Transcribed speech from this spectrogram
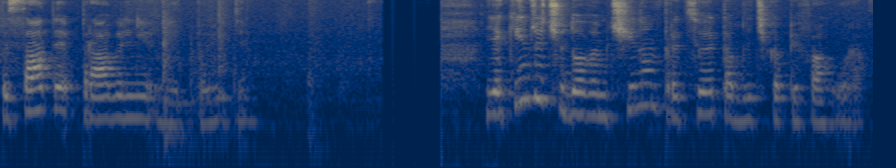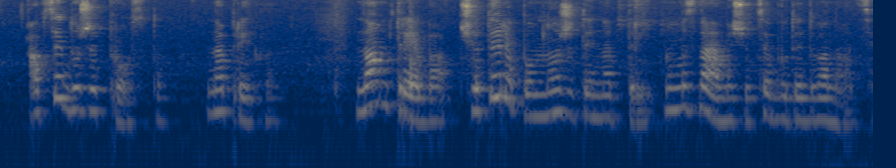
писати правильні відповіді. Яким же чудовим чином працює табличка Піфагора? А все дуже просто. Наприклад, нам треба 4 помножити на 3. Ну, ми знаємо, що це буде 12.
